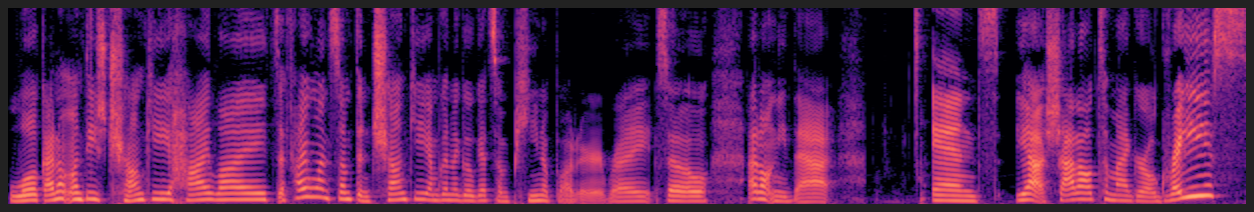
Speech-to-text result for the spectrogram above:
look. I don't want these chunky highlights. If I want something chunky, I'm gonna go get some peanut butter, right? So I don't need that. And yeah, shout out to my girl Grace.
